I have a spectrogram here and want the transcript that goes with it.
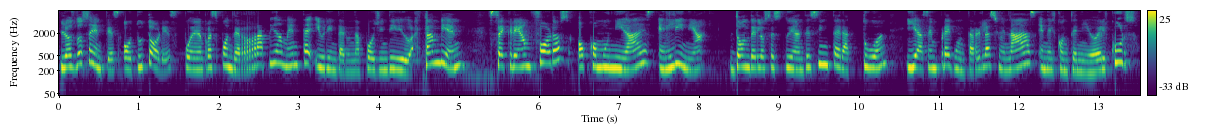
Los docentes o tutores pueden responder rápidamente y brindar un apoyo individual. También se crean foros o comunidades en línea donde los estudiantes interactúan y hacen preguntas relacionadas en el contenido del curso.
